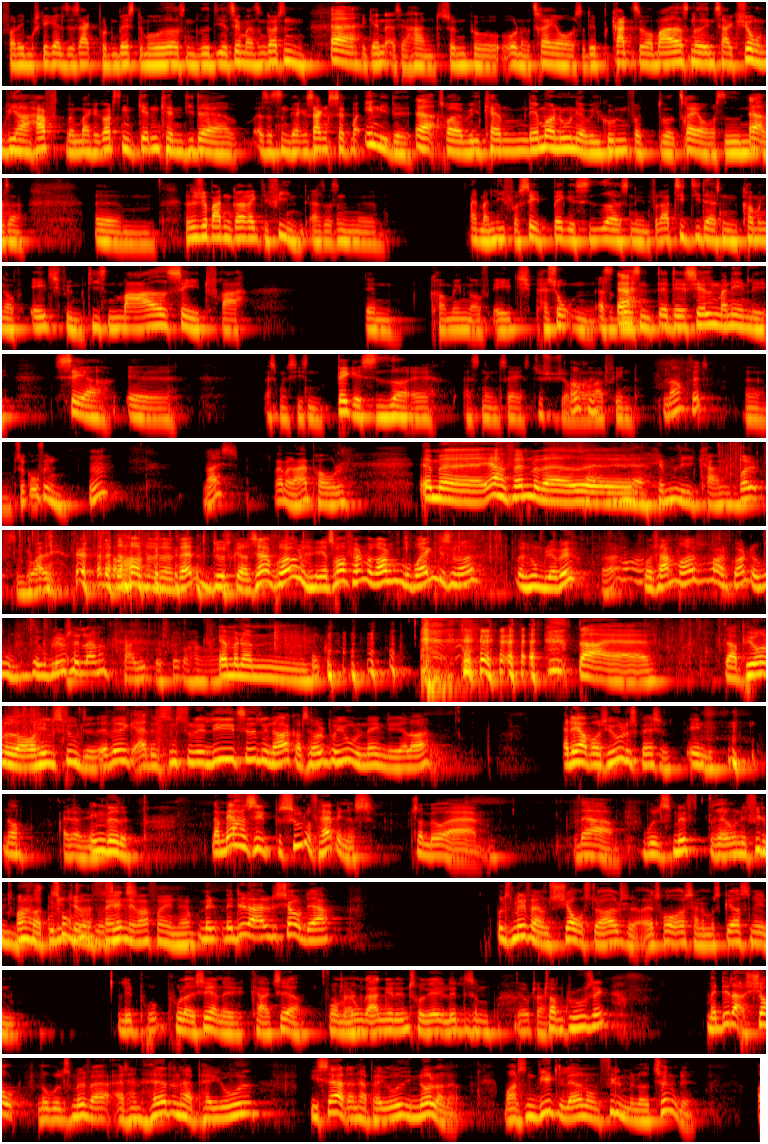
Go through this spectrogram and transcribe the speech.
for det er måske ikke altid sagt på den bedste måde, og sådan, ved, de her ting, man sådan godt sådan, ja. igen, altså jeg har en søn på under tre år, så det er begrænset, hvor meget sådan noget interaktion vi har haft, men man kan godt sådan genkende de der, altså sådan, jeg kan sagtens sætte mig ind i det, Ja. tror jeg, vil kan nemmere nu, end jeg ville kunne for du ved, tre år siden. Ja. Altså, øhm, jeg synes jeg bare, den gør rigtig fint, altså sådan, øh, at man lige får set begge sider af sådan en, for der er tit de der sådan coming of age film, de er sådan meget set fra den coming of age personen. Altså det, Ja. er sådan, det, det er sjældent, man egentlig ser, øh, hvad skal man sige, sådan begge sider af, af sådan en sag. Så det synes jeg var Okay. ret fint. Nå, fedt. Øhm, så god film. Nice. Hvad med dig, Paul? Jamen, øh, jeg har fandme været... Den Øh, her hemmelige Karen Wolf, som du aldrig Nå, hvad fanden, du skal da tage og prøve det. Jeg tror fandme godt, hun kunne bringe det sådan noget. Hvis hun bliver ved. På samme måde, så tror jeg godt, det kunne, det kunne blive til et eller andet. tager lidt på stykker herovre. Jamen, øhm, der er, der er pebernød over hele studiet. Jeg ved ikke, er det, synes du, det er lige tidligt nok at tage hul på julen egentlig, eller hvad? Er det her vores julespecial, egentlig? Nå, Ej, det det. ingen ved det. Nå, men jeg har set Pursuit of Happiness, som jo er der her Will Smith-drevne film Åh, fra jeg skulle lige til, hvad fanden 2006. det var for en, ja. Men, men det, der er lidt sjovt, det er, Will Smith er jo en sjov størrelse, og jeg tror også, han er måske også sådan en lidt po- polariserende karakter, får man Tak. nogle gange et indtryk af, lidt ligesom Jo, tak. Tom Cruise, ikke? Men det, der er sjovt med Will Smith, er, at han havde den her periode, især den her periode i nullerne, hvor han sådan virkelig lavede nogle film med noget tyngde.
